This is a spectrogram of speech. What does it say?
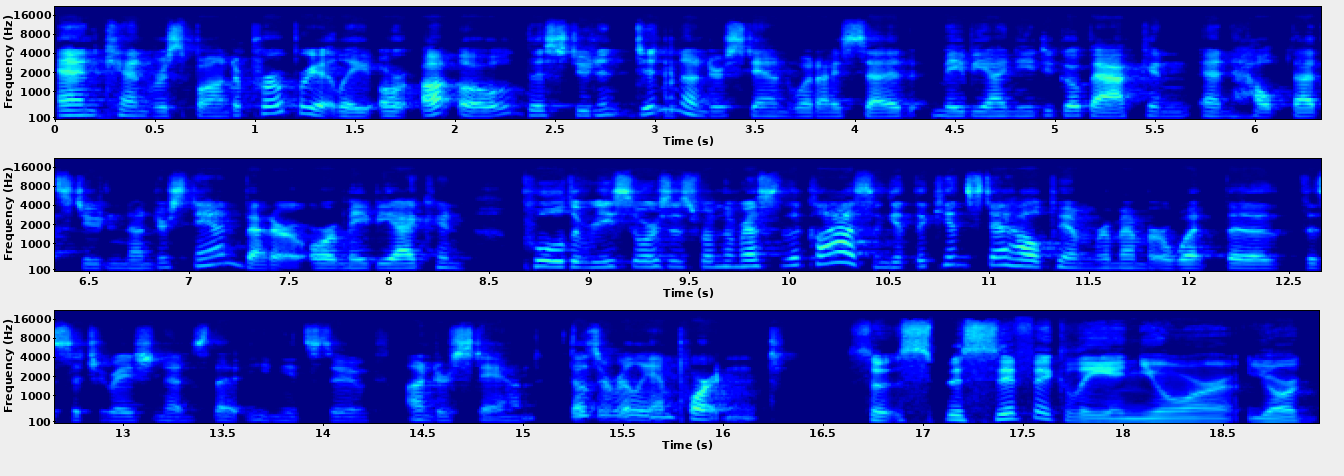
and can respond appropriately. Or, uh oh, this student didn't understand what I said. Maybe I need to go back and, and help that student understand better. Or maybe I can pool the resources from the rest of the class and get the kids to help him remember what the, the situation is that he needs to understand. Those are really important. So specifically in your your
